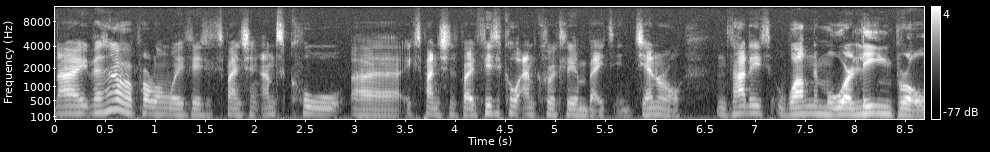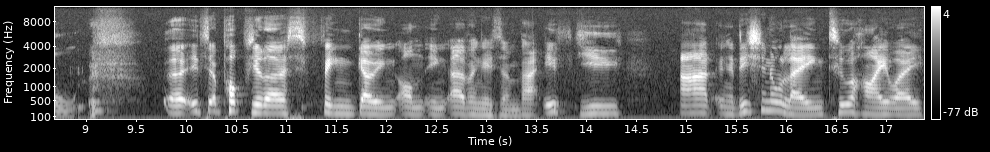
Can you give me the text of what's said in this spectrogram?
Now, there's another problem with this expansion and school uh, expansions, both physical and curriculum based in general, and that is one more lean brawl. uh, it's a popular thing going on in urbanism that if you add an additional lane to a highway,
